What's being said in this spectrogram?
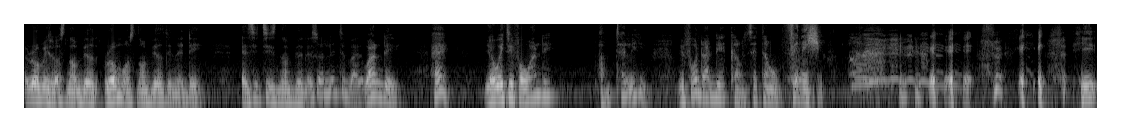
Rome was not built. Rome was not built in a day. A city is not built. So little by one day, hey, you're waiting for one day. I'm telling you, before that day comes, Satan will finish you. he,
